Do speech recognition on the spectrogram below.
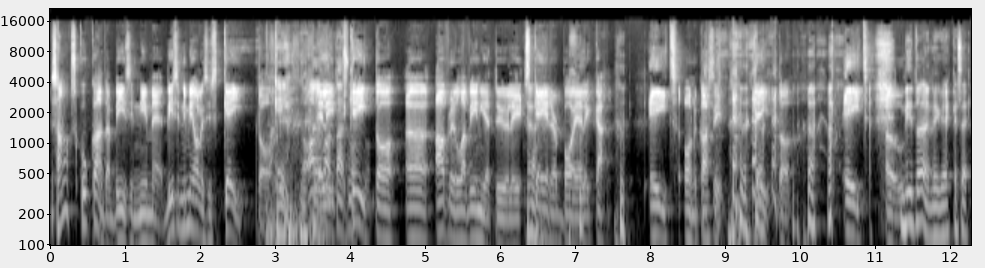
Sanoks kukaan tämän biisin nimeä? Biisin nimi oli siis Keitto. Keitto, eli Keitto, uh, Avril Lavigne tyyli, Skater Boy, eli eight on kasi. Keitto, eight oh. Niin toi on niin ehkä se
